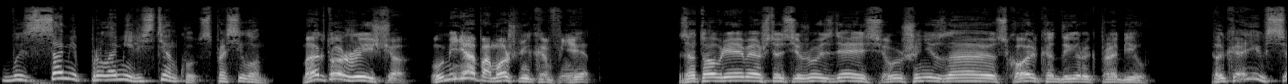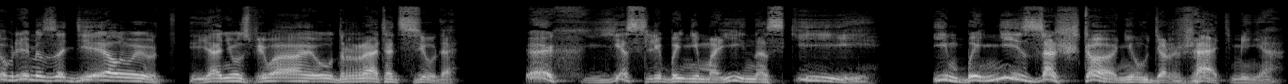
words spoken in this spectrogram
вы сами проломили стенку?» — спросил он. «А кто же еще? У меня помощников нет. За то время, что сижу здесь, уж и не знаю, сколько дырок пробил. Только они все время заделывают, и я не успеваю удрать отсюда. Эх, если бы не мои носки, им бы ни за что не удержать меня.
